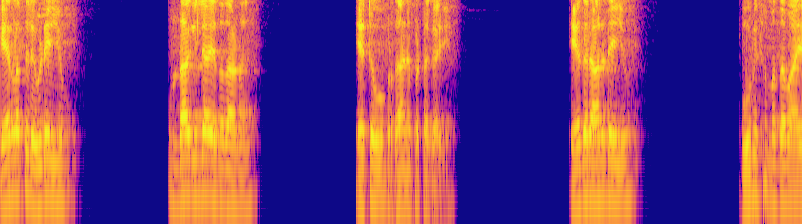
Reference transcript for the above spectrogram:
കേരളത്തിൽ എവിടെയും ഉണ്ടാകില്ല എന്നതാണ് ഏറ്റവും പ്രധാനപ്പെട്ട കാര്യം. ഏതൊരാളുടെയും ഭൂമി സംബന്ധമായ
